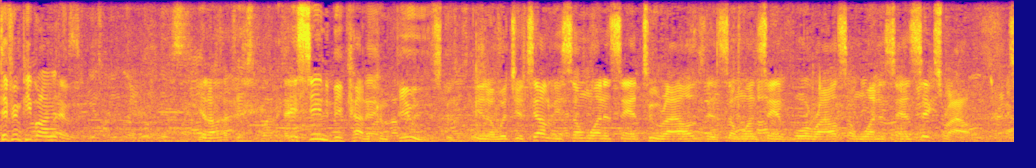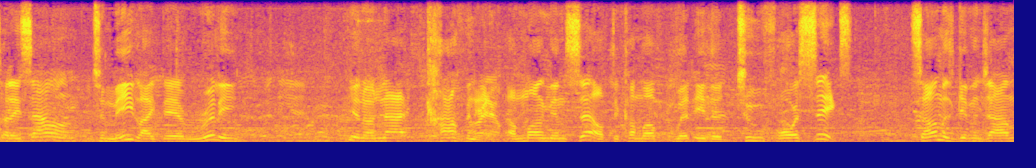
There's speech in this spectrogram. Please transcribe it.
Different people on the you know, they seem to be kind of confused. Cause, you know, what you're telling me, someone is saying two rounds, and someone saying four rounds, someone is saying six rounds. So they sound to me like they're really, you know, not confident among themselves to come up with either two, four, six. Some is giving John,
